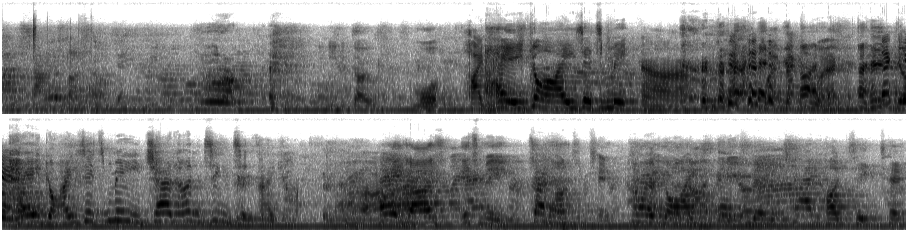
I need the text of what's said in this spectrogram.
You need to go more high Hey guys, it's me. Uh, That could work. That could work. That could- hey guys, it's me, Chad Huntington. I can't. Hey guys, it's me, Chad Huntington. Hey guys, it's me, Chad Huntington.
